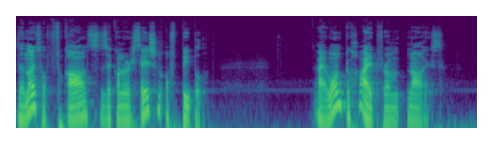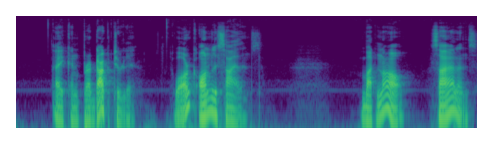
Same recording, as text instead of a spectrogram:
the noise of cars, the conversation of people. I want to hide from noise. I can productively work only silence. But now, silence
